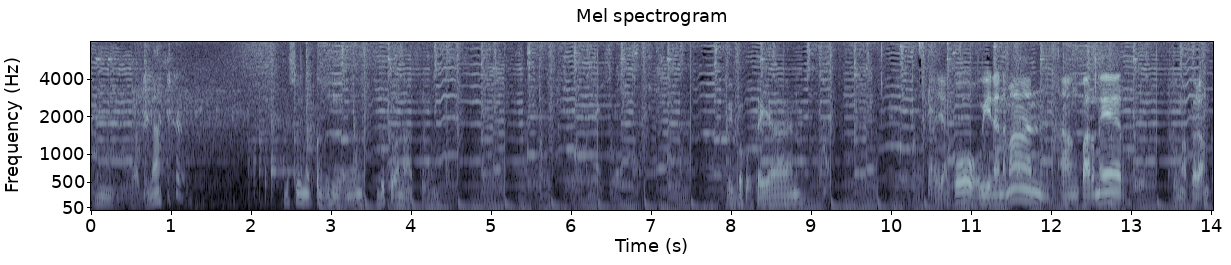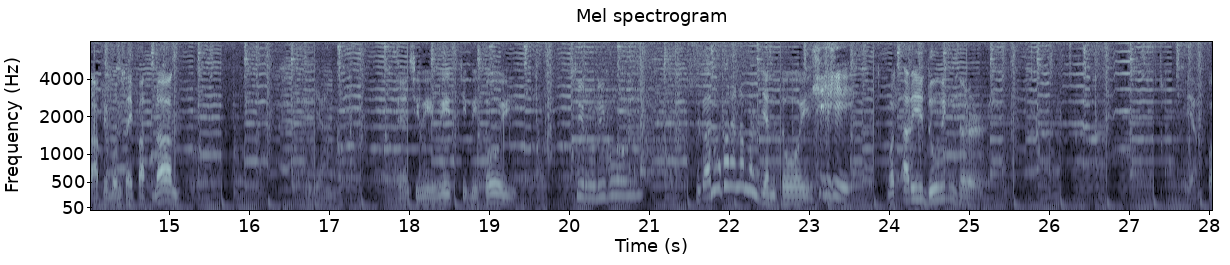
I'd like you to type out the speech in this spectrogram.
Hmm, sabi na. Gusto niya pang ihian yung lutuan natin. May bako tayan. Ayan po, uwi na naman ang farmer. Ito nga pala ang Coffee Bonsai Pot Vlog. Ayan. Ayan si Wiwit, si Bitoy. Si Ruli Boy. Nag-ano ka na naman dyan, Toy? What are you doing there? Ayan po.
